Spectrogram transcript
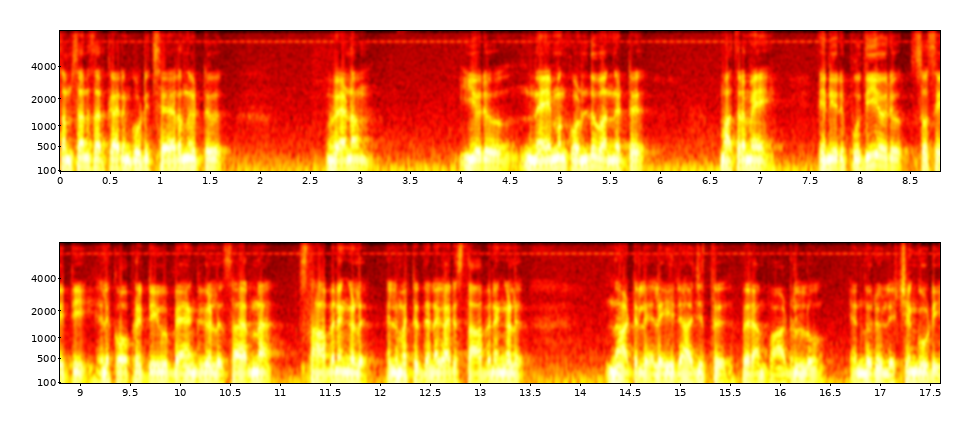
സംസ്ഥാന സർക്കാരും കൂടി ചേർന്നിട്ട് വേണം ഈ ഒരു നിയമം കൊണ്ടുവന്നിട്ട് മാത്രമേ ഇനിയൊരു പുതിയൊരു സൊസൈറ്റി അല്ലെ കോപ്പറേറ്റീവ് ബാങ്കുകൾ സഹകരണ സ്ഥാപനങ്ങൾ അല്ലെങ്കിൽ മറ്റ് ധനകാര്യ സ്ഥാപനങ്ങൾ നാട്ടിൽ അല്ലെങ്കിൽ ഈ രാജ്യത്ത് വരാൻ പാടുള്ളൂ എന്നൊരു ലക്ഷ്യം കൂടി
